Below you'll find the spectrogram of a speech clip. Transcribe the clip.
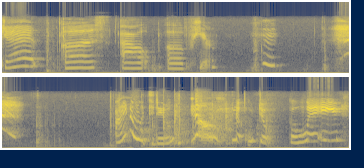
Get us out of here. Hmm. I know what to do. No, no, don't go away.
